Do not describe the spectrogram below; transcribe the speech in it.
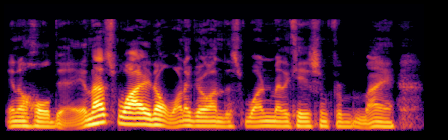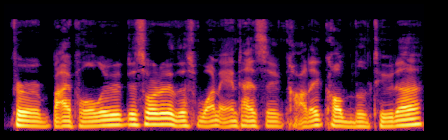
in a whole day. And that's why I don't want to go on this one medication for my for bipolar disorder. This one antipsychotic called Latuda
